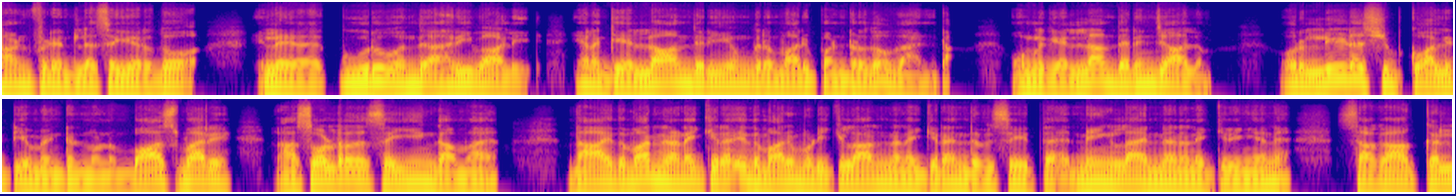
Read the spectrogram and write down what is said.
கான்ஃபிடென்ட்டில் செய்கிறதோ இல்லை குரு வந்து அறிவாளி எனக்கு எல்லாம் தெரியுங்கிற மாதிரி பண்ணுறதோ வேண்டாம். உங்களுக்கு எல்லாம் தெரிஞ்சாலும் ஒரு லீடர்ஷிப் குவாலிட்டியை மெயின்டைன் பண்ணும். பாஸ் மாதிரி நான் சொல்கிறத செய்யுங்காமல் நான் இது மாதிரி நினைக்கிறேன் இது மாதிரி முடிக்கலான்னு நினைக்கிறேன் இந்த விஷயத்த. நீங்களாம் என்ன நினைக்கிறீங்கன்னு சகாக்கள்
